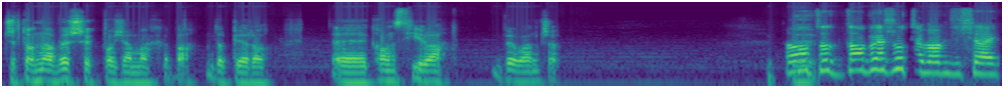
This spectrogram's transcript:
czy to na wyższych poziomach chyba dopiero Conceala wyłącza. O, Y- to dobre rzuty mam dzisiaj.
